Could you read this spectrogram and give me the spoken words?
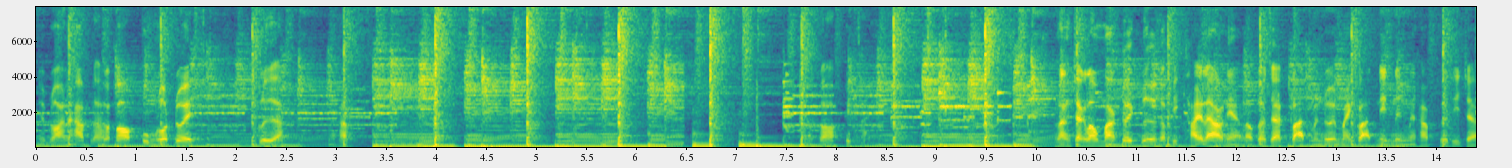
เรียบร้อยนะครับ แล้วก็ปรุงรสด้วยเกลือนะครับ แล้วก็พริกไทย หลังจากเราหมักด้วยเกลือกับพริกไทยแล้วเนี่ย เราก็จะกลัดมันด้วยไม้กลัดนิดนึงนะครับ เพื่อที่จะ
